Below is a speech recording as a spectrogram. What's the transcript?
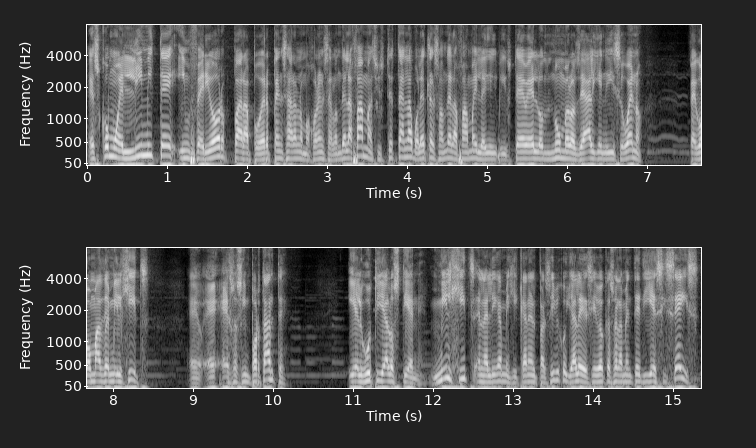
Es como el límite inferior para poder pensar a lo mejor en el Salón de la Fama. Si usted está en la boleta del Salón de la Fama y, usted ve los números de alguien y dice, bueno, pegó más de mil hits, eh, eh, eso es importante. Y el Guti ya los tiene. Mil hits en la Liga Mexicana del Pacífico. Ya le decía yo que solamente 16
